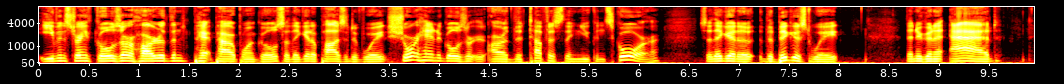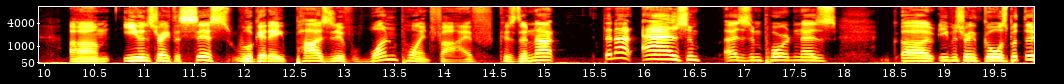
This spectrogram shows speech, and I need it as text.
Even strength goals are harder than PowerPoint goals, so they get a positive weight. Shorthanded goals are, are the toughest thing you can score, so they get a, the biggest weight. Then you're going to add um, even strength assists will get a positive 1.5 because they're not they're not as as important as uh, even strength goals, but they're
